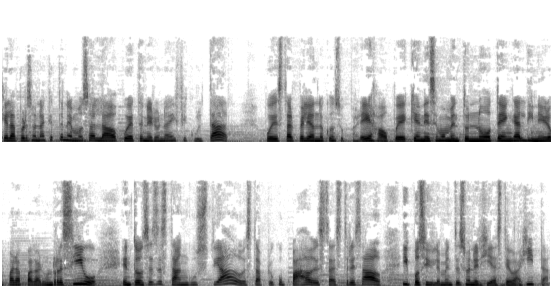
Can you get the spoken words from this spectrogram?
que la persona que tenemos al lado puede tener una dificultad, puede estar peleando con su pareja o puede que en ese momento no tenga el dinero para pagar un recibo. Entonces está angustiado, está preocupado, está estresado y posiblemente su energía esté bajita.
